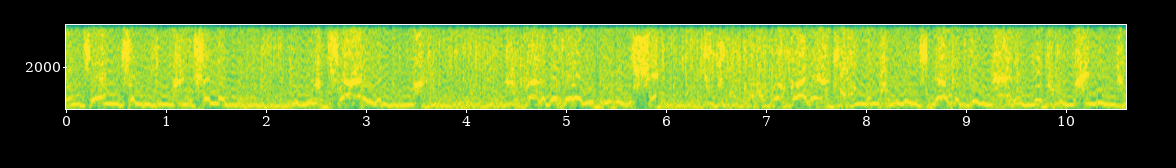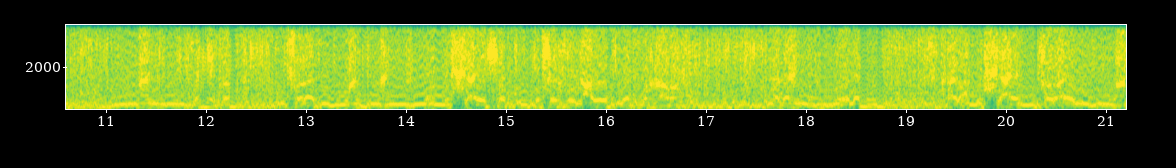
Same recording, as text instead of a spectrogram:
وإن شاء أن يصلي الجمعة. يصلي الجمعة ساعة إلى الجمعة. قال بطل به بالسعي وقال عند محمد الإسلام قد ما لم يدخل مع الإمام. ما لم يلتحق بصلاة الجمعة مع الإمام. السعي شرط كسر العورة والطهارة هذا عندهم وله السعي من فرائض الجمعة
